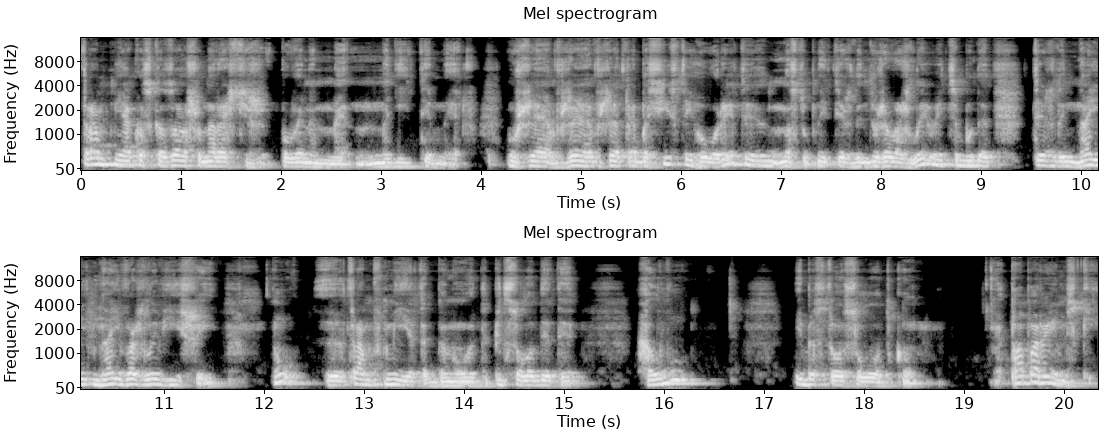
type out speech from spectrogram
Трамп м'яко сказав, що нарешті ж повинен надійти мир. Вже, вже, вже треба сісти і говорити. Наступний тиждень дуже важливий. Це буде тиждень най, найважливіший. Ну, е, Трамп вміє, так би мовити, підсолодити халву і без того солодку. Папа Римський.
